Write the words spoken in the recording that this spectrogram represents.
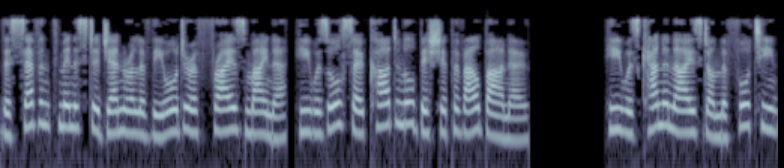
The seventh Minister General of the Order of Friars Minor, he was also Cardinal Bishop of Albano. He was canonized on 14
